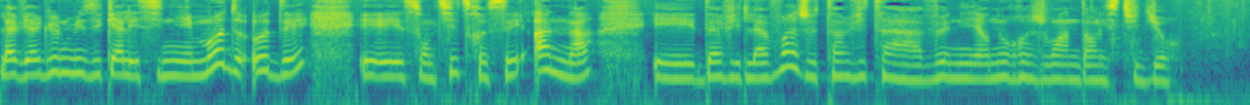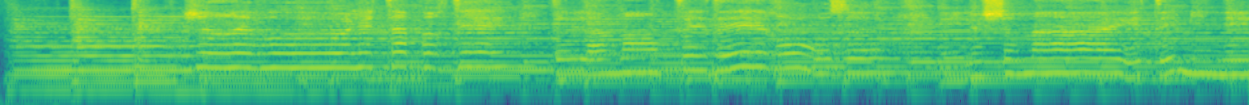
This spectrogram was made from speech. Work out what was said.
la virgule musicale est signée Maude Odé et son titre c'est Anna. Et David Lavoie, je t'invite à venir nous rejoindre dans les studios. La et des roses, mais le chemin était miné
